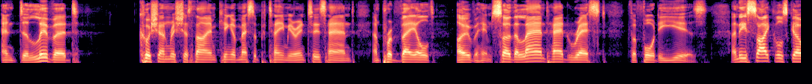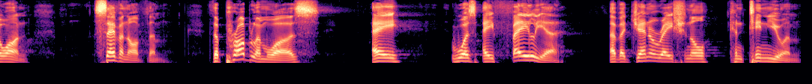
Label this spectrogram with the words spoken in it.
and delivered Cushan Rishathaim, king of Mesopotamia, into his hand and prevailed over him. So the land had rest for 40 years. And these cycles go on, seven of them. The problem was a, was a failure of a generational continuum.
